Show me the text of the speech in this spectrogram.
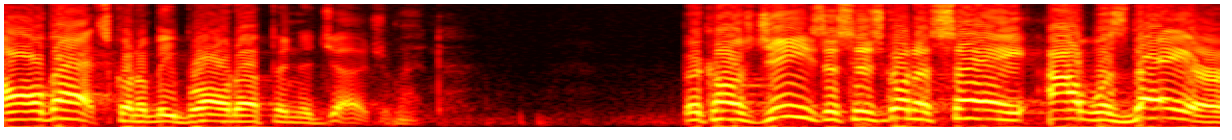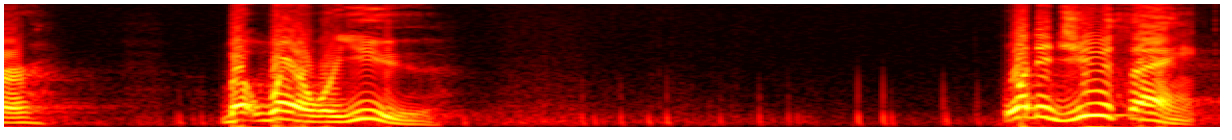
All that's going to be brought up in the judgment. Because Jesus is going to say, I was there, but where were you? What did you think?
